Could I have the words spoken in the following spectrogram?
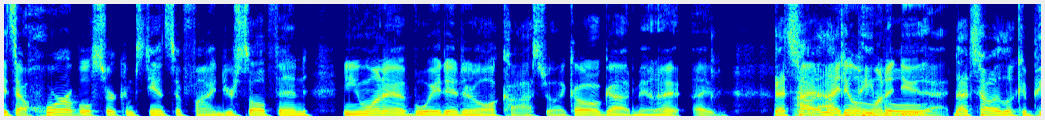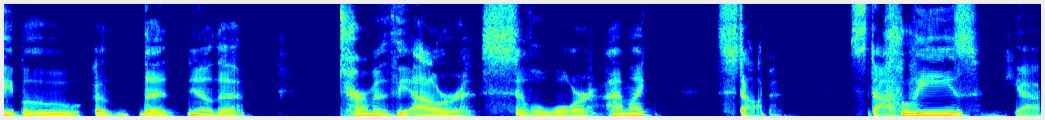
it's a horrible circumstance to find yourself in, and you want to avoid it at all costs. You're like, oh god, man, I, I That's how I, I- I don't wanna do that. That's how I look at people who uh, the you know the term of the hour civil war. I'm like, stop, stop. please Yeah,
